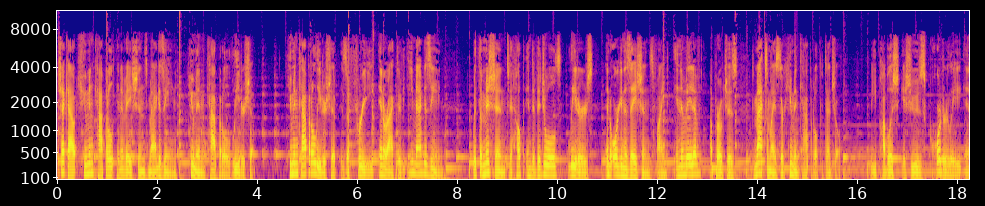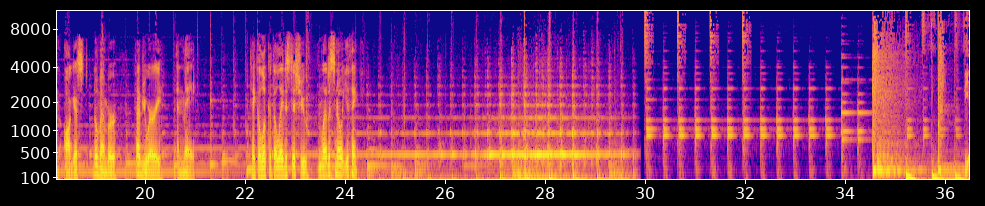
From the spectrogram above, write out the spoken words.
Check out Human Capital Innovations magazine, Human Capital Leadership. Human Capital Leadership is a free, interactive e magazine with the mission to help individuals, leaders, and organizations find innovative approaches to maximize their human capital potential. We publish issues quarterly in August, November, February, and May. Take a look at the latest issue and let us know what you think.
